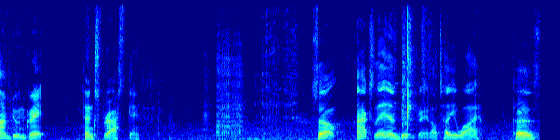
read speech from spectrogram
I'm doing great. Thanks for asking. So, actually, I am doing great. I'll tell you why. Because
